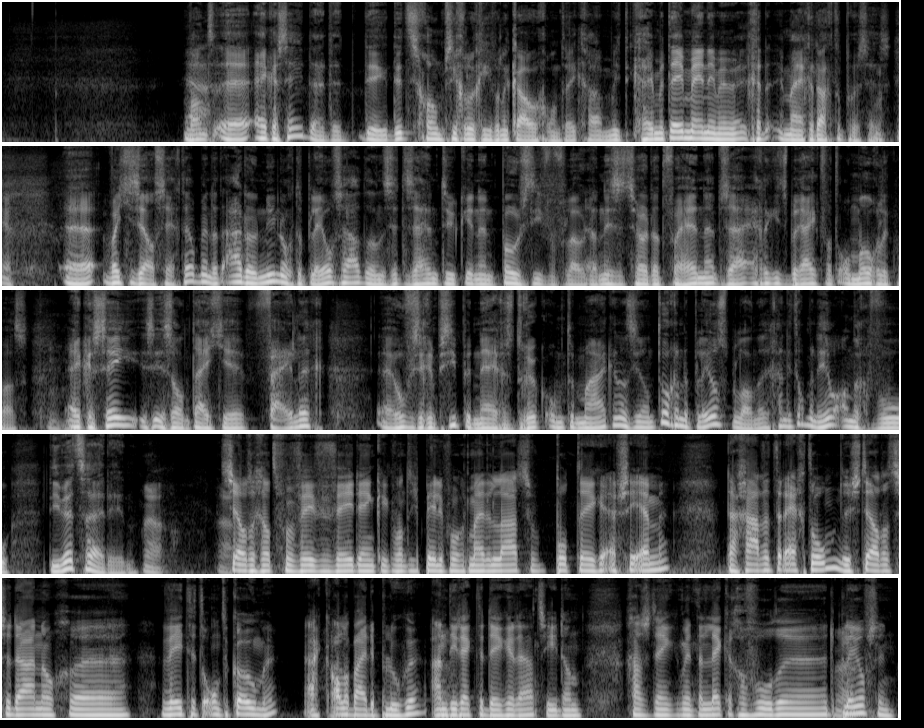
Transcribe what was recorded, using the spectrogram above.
Want uh, RKC, dit, dit, is gewoon psychologie van de koude grond. Ik ga, ik ga je meteen meenemen in mijn gedachteproces. Ja. Uh, wat je zelf zegt, hè, op het moment dat ADO nu nog de play-offs haalt... dan zitten zij natuurlijk in een positieve flow. Dan is het zo dat voor hen hebben zij eigenlijk iets bereikt wat onmogelijk was. RKC is, is, al een tijdje veilig. Uh, hoeven zich in principe nergens druk om te maken. En als die dan toch in de play-offs belanden... gaan die toch met een heel ander gevoel die wedstrijden in. Ja. Hetzelfde geldt voor VVV, denk ik, want die spelen volgens mij de laatste pot tegen FCM. Daar gaat het er echt om. Dus stel dat ze daar nog uh, weten te ontkomen, eigenlijk allebei de ploegen, aan directe degradatie, dan gaan ze denk ik met een lekker gevoel de, de play-offs in.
